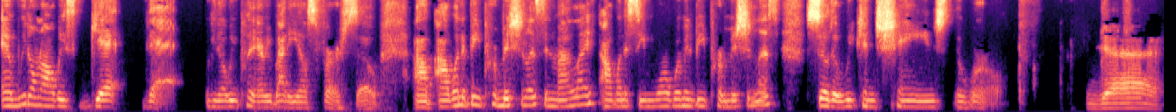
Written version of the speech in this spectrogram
And we don't always get that. You know, we put everybody else first. So um, I want to be permissionless in my life. I want to see more women be permissionless so that we can change the world. Yes,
